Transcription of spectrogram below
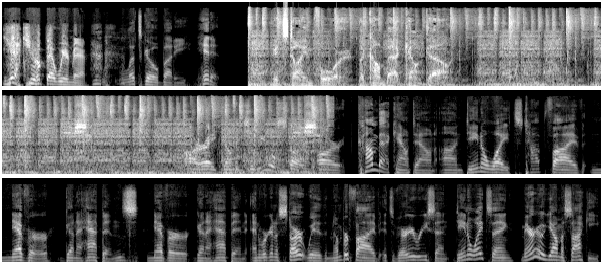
Yeah, cue up that weird man. Let's go, buddy. Hit it. It's time for the Combat Countdown. All right, Gumby. So we will start our combat countdown on Dana White's top five never gonna happens, never gonna happen, and we're gonna start with number five. It's very recent. Dana White saying Mario Yamasaki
